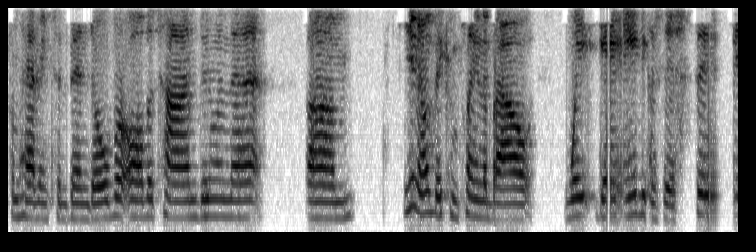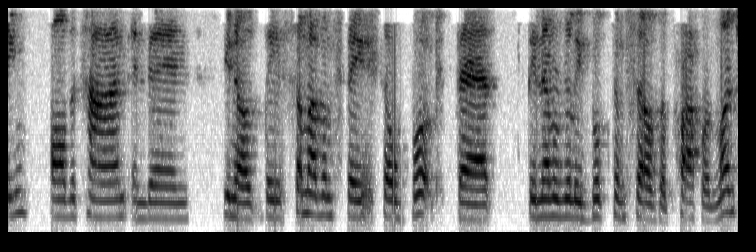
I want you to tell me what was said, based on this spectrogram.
from having to bend over all the time doing that. Um, you know, they complain about weight gain because they're sitting all the time and then, you know, they some of them stay so booked that they never really book themselves a proper lunch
